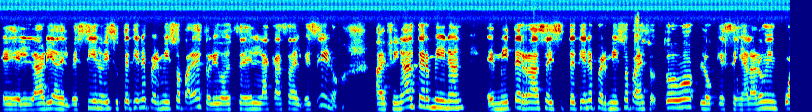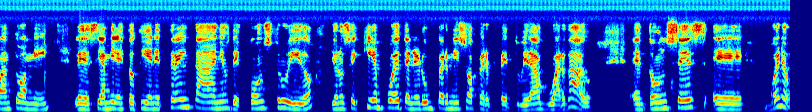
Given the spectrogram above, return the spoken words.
el área del vecino. dice, usted tiene permiso para esto. Le digo, esta es la casa del vecino. Al final terminan en mi terraza y dice, usted tiene permiso para eso. Todo lo que señalaron en cuanto a mí, le decía, mire, esto tiene 30 años de construido. Yo no sé quién puede tener un permiso a perpetuidad guardado. Entonces, eh, bueno,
